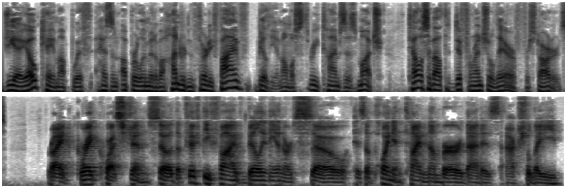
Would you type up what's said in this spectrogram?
GAO came up with has an upper limit of 135 billion, almost three times as much. Tell us about the differential there for starters. Right, great question. So the 55 billion or so is a point in time number that is actually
